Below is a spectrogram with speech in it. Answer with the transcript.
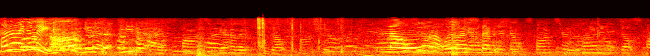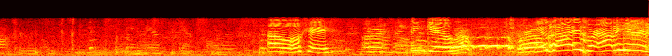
What am I doing? We need a, we need a uh, sponsor, to have an adult sponsor. No, not with We us. don't have an adult sponsor, we need an adult sponsor with you. In here, yeah. Oh, okay. Thank you. You guys, we're out of here.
